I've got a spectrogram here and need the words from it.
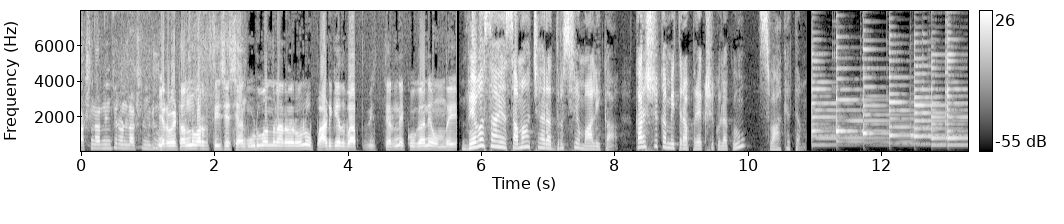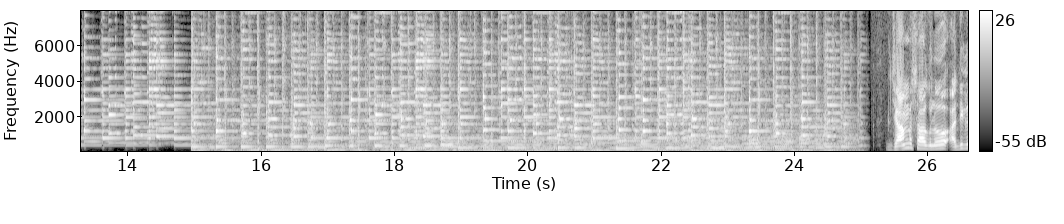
లక్షన్నర నుంచి రెండు లక్షలు మిగిలిన ఇరవై టన్నుల వరకు తీసేసాను. మూడు వందల అరవై రోజులు పాడికేది విస్తరణ ఎక్కువగానే ఉంది. వ్యవసాయ సమాచార దృశ్య మాలిక. కర్షక మిత్ర ప్రేక్షకులకు స్వాగతం. జామ సాగులో అధిక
